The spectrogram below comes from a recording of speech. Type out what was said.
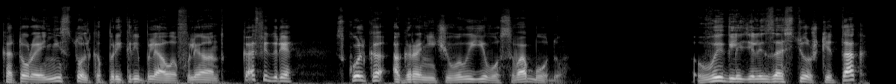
которая не столько прикрепляла фолиант к кафедре, сколько ограничивало его свободу. Выглядели застежки так,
